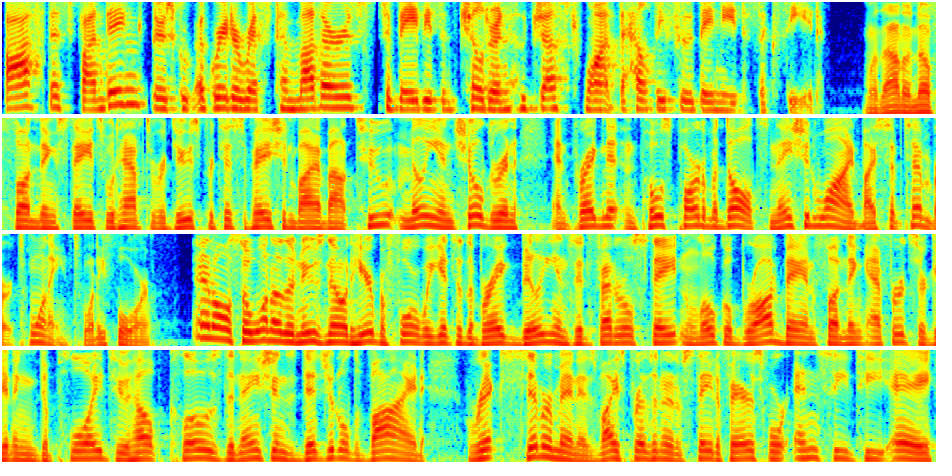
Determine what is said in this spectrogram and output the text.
off this funding, there's a greater risk to mothers, to babies, and children who just want the healthy food they need to succeed. Without enough funding, states would have to reduce participation by about 2 million children and pregnant and postpartum adults nationwide by September 2024. And also, one other news note here before we get to the break billions in federal, state, and local broadband funding efforts are getting deployed to help close the nation's digital divide. Rick Zimmerman is Vice President of State Affairs for NCTA,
